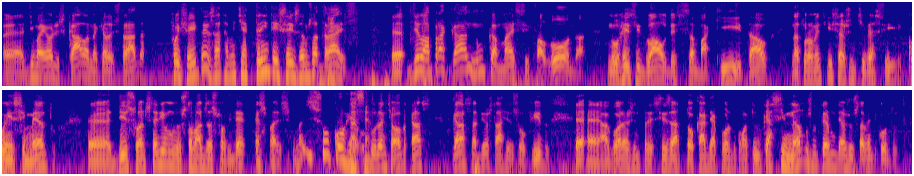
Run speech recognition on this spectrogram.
é, de maior escala naquela estrada foi feita exatamente há 36 anos atrás. É, de lá para cá, nunca mais se falou na, no residual desse sambaqui e tal. Naturalmente que se a gente tivesse conhecimento é, disso antes, teríamos tomado as providências, mas, mas isso ocorreu tá durante a obra, graças, graças a Deus está resolvido. É, é, agora a gente precisa tocar de acordo com aquilo que assinamos no termo de ajustamento de conduta.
